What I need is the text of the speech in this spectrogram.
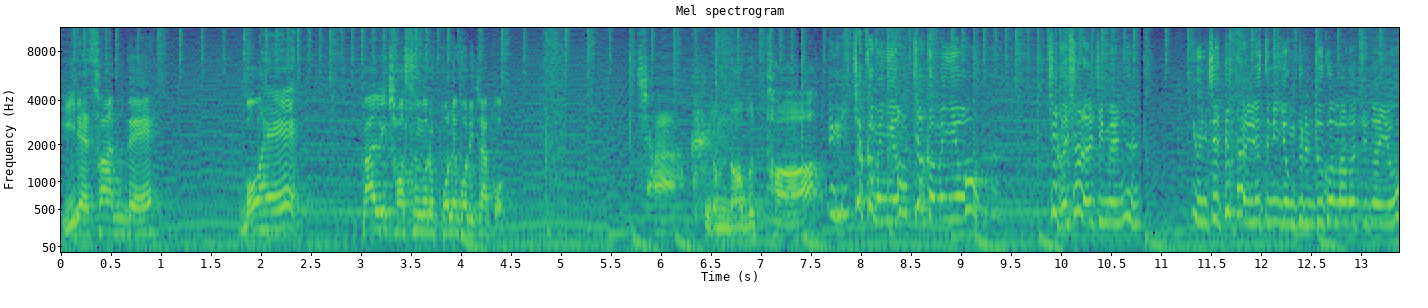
이래서 안 돼. 뭐해? 빨리 저승으로 보내버리자고. 자, 그럼 너부터. 잠깐만요, 잠깐만요. 제가 사라지면 윤재한테 달려드는 영들은 누가 막아주나요?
